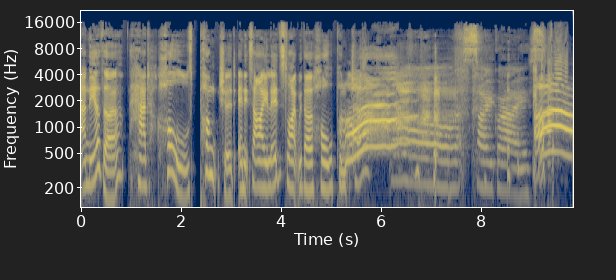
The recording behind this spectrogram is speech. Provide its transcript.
and the other had holes punctured in its eyelids, like with a hole puncture. Oh, that's so gross. Oh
